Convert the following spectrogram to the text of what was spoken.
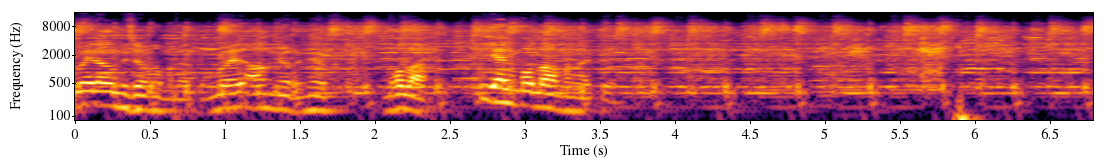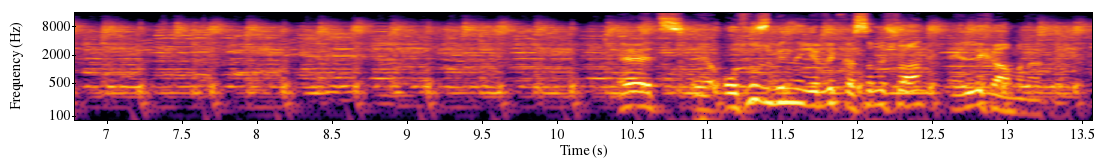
Bu el almayacağım amına koyayım. Bu el almıyorum yok. Mola. Bir el mola amına koyayım. Evet, e, 30 binle girdik Kasım'ı şu an 50 k amına koyayım.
